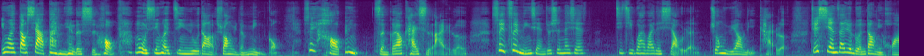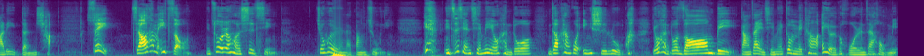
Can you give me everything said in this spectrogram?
因为到下半年的时候，木星会进入到双鱼的命宫，所以好运整个要开始来了。所以最明显就是那些唧唧歪歪的小人，终于要离开了。就现在就轮到你华丽登场。所以只要他们一走，你做任何事情，就会有人来帮助你。因为你之前前面有很多，你知道看过《阴尸路》吗？有很多 zombie 挡在你前面，根本没看到。哎，有一个活人在后面。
